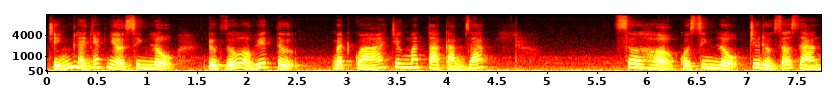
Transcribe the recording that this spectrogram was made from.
chính là nhắc nhở sinh lộ được giấu ở huyết tự. Bất quá trước mắt ta cảm giác sơ hở của sinh lộ chưa được rõ ràng.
